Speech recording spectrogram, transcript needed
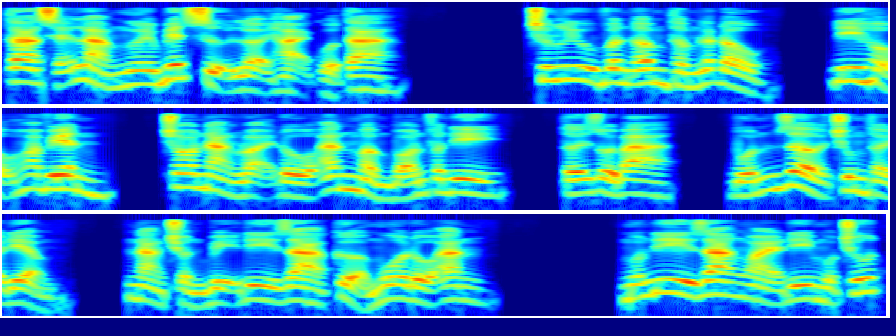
ta sẽ làm ngươi biết sự lợi hại của ta. Trương Lưu Vân âm thầm lắc đầu, đi hậu hoa viên, cho nàng loại đồ ăn mầm bón phân đi, tới rồi 3, 4 giờ chung thời điểm, nàng chuẩn bị đi ra cửa mua đồ ăn. Muốn đi ra ngoài đi một chút.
